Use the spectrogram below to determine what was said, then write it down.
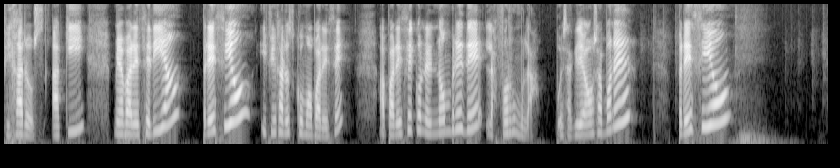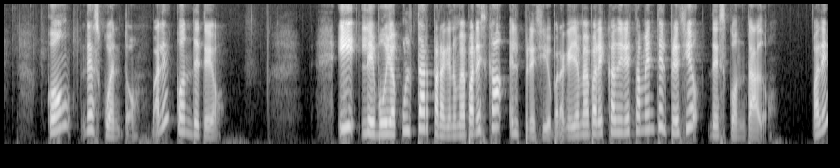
Fijaros, aquí me aparecería precio y fijaros cómo aparece. Aparece con el nombre de la fórmula. Pues aquí le vamos a poner precio con descuento, ¿vale? Con DTO. Y le voy a ocultar para que no me aparezca el precio, para que ya me aparezca directamente el precio descontado, ¿vale?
